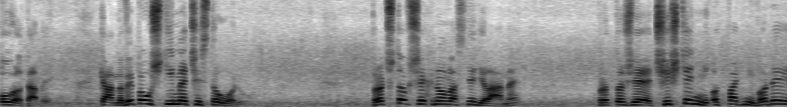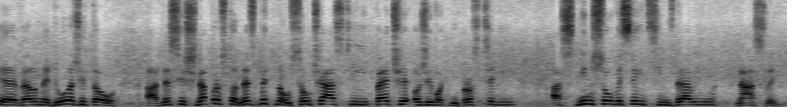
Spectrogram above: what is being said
U Vltavy, kam vypouštíme čistou vodu. Proč to všechno vlastně děláme? Protože čištění odpadní vody je velmi důležitou a dnes již naprosto nezbytnou součástí péče o životní prostředí a s ním souvisejícím zdravím následí.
